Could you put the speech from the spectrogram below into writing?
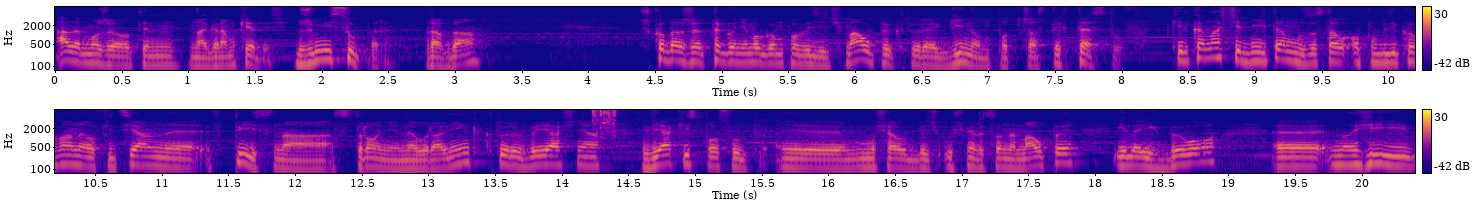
ale może o tym nagram kiedyś. Brzmi super, prawda? Szkoda, że tego nie mogą powiedzieć małpy, które giną podczas tych testów. Kilkanaście dni temu został opublikowany oficjalny wpis na stronie Neuralink, który wyjaśnia w jaki sposób y, musiały być uśmiercone małpy, ile ich było. E, No i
